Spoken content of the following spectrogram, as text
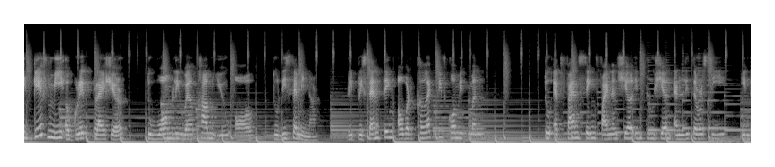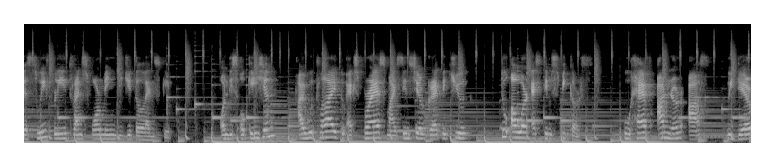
It gives me a great pleasure to warmly welcome you all to this seminar, representing our collective commitment to advancing financial inclusion and literacy in the swiftly transforming digital landscape. On this occasion, I would like to express my sincere gratitude to our esteemed speakers who have honored us with their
